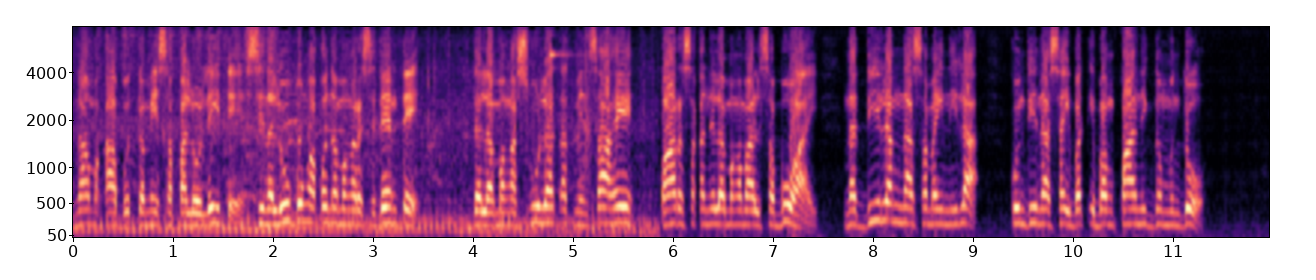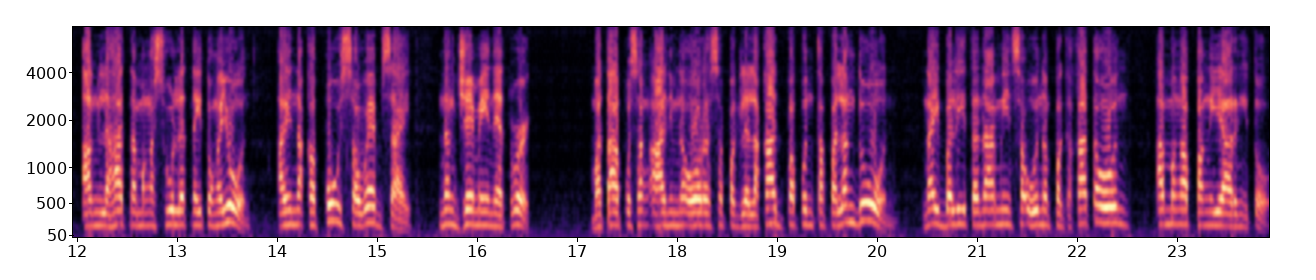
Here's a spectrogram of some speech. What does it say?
Nang makabot kami sa Palolete, sinalubong ako ng mga residente. Dala mga sulat at mensahe para sa kanila mga mahal sa buhay na di lang nasa Maynila, kundi nasa iba't ibang panig ng mundo. Ang lahat ng mga sulat na ito ngayon ay nakapost sa website ng GMA Network. Matapos ang anim na oras sa paglalakad papunta pa lang doon, naibalita namin sa unang pagkakataon ang mga pangyayaring ito.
